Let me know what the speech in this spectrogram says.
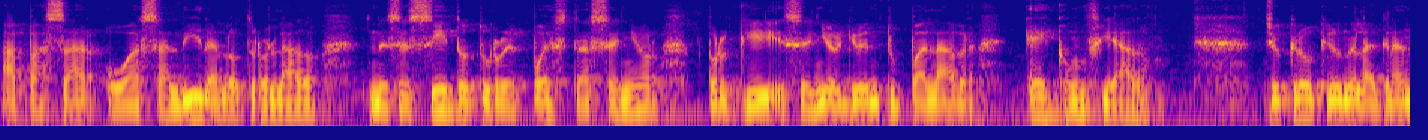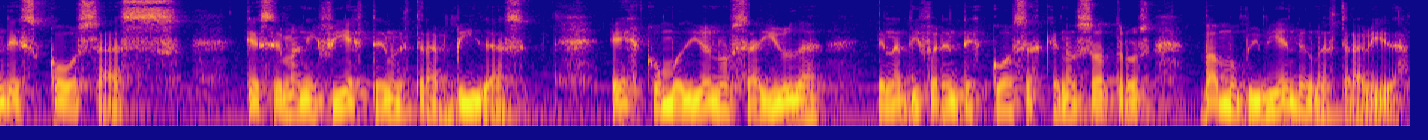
a pasar o a salir al otro lado. Necesito tu respuesta, Señor, porque, Señor, yo en tu palabra he confiado. Yo creo que una de las grandes cosas que se manifiesta en nuestras vidas es como Dios nos ayuda en las diferentes cosas que nosotros vamos viviendo en nuestra vida.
